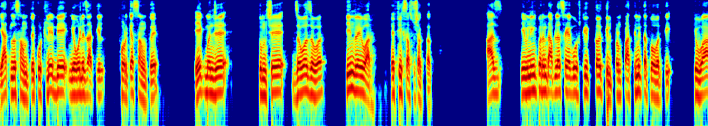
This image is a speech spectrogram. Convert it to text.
यातलं सांगतोय कुठले डे निवडले जातील थोडक्यात सांगतोय. एक म्हणजे तुमचे जवळजवळ तीन रविवार हे फिक्स असू शकतात. आज इव्हनिंग पर्यंत आपल्याला सगळ्या गोष्टी कळतील पण प्राथमिक तत्वावरती किंवा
